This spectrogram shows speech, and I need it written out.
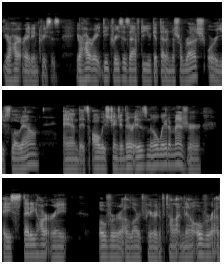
your heart rate increases. Your heart rate decreases after you get that initial rush, or you slow down, and it's always changing. There is no way to measure a steady heart rate over a large period of time. Now, over a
